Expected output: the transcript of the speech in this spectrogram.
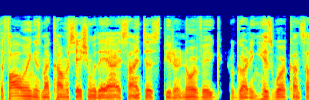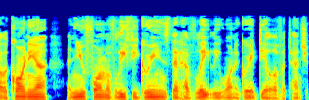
The following is my conversation with AI scientist Peter Norvig regarding his work on Salicornia, a new form of leafy greens that have lately won a great deal of attention.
